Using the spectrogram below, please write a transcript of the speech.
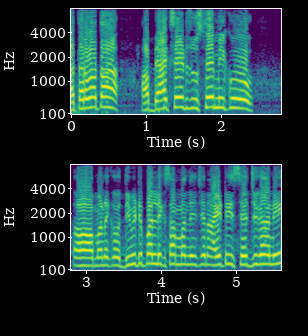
ఆ తర్వాత ఆ బ్యాక్ సైడ్ చూస్తే మీకు మనకు దివిటిపల్లికి సంబంధించిన ఐటీ సెజ్ కానీ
